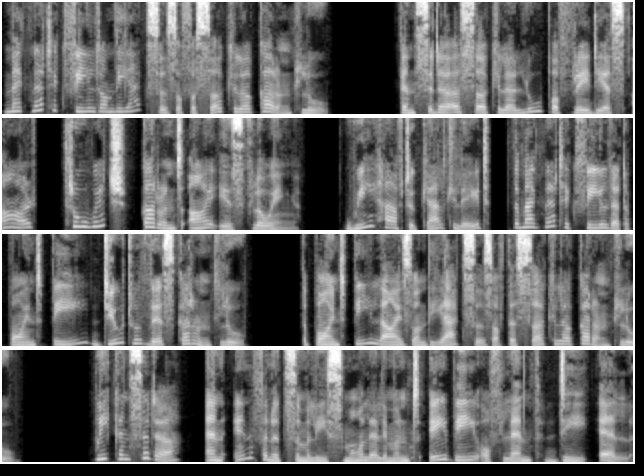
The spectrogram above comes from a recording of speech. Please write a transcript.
Magnetic field on the axis of a circular current loop. Consider a circular loop of radius r through which current I is flowing. We have to calculate the magnetic field at a point P due to this current loop. The point P lies on the axis of the circular current loop. We consider an infinitesimally small element AB of length dl.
